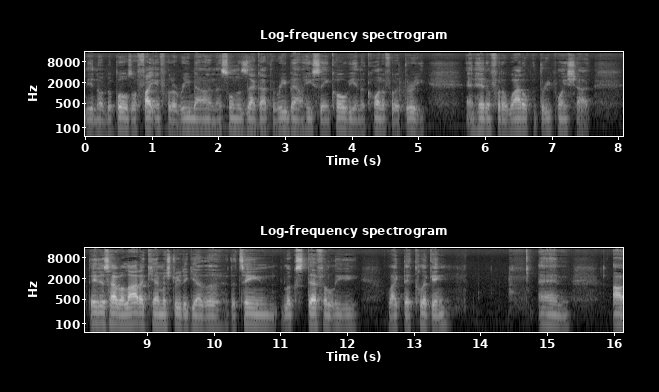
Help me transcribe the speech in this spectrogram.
you know the Bulls were fighting for the rebound. And as soon as Zach got the rebound, he seen Coby in the corner for the three, and hit him for the wide open three point shot. They just have a lot of chemistry together. The team looks definitely like they're clicking, and I,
